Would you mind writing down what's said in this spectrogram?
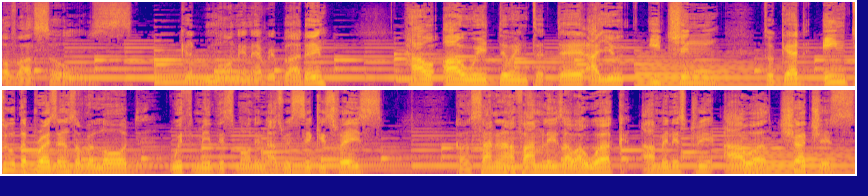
of our souls. Good morning, everybody. How are we doing today? Are you itching to get into the presence of the Lord with me this morning as we seek His face concerning our families, our work, our ministry, our churches,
